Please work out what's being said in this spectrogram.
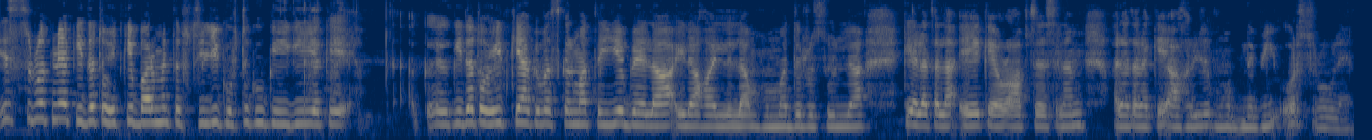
इस सूरत में अकीदत तोहहीद के बारे में तफसीली गुफ्तु की गई है कि कीदा तोहद के आपके पास कलमा तैयब ला मोहम्मद रसोल्ला के अल्लाह ताला एक है और आप सल्लम अल्लाह ताला के आखिरी नबी और सरूल हैं।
